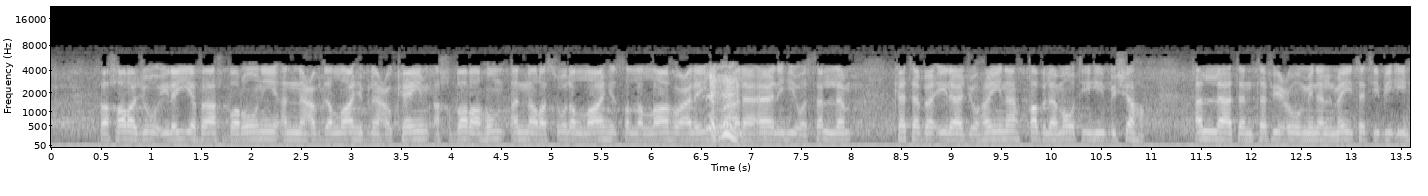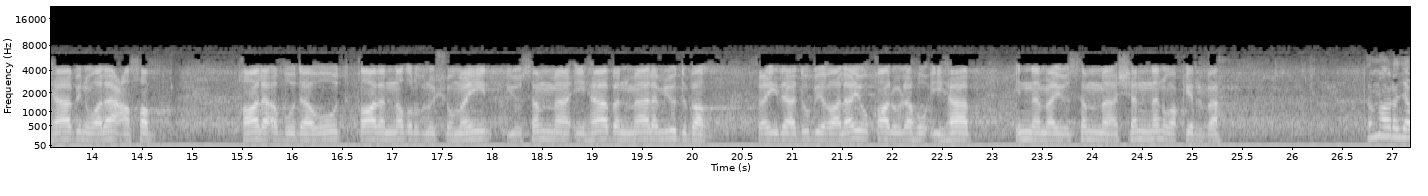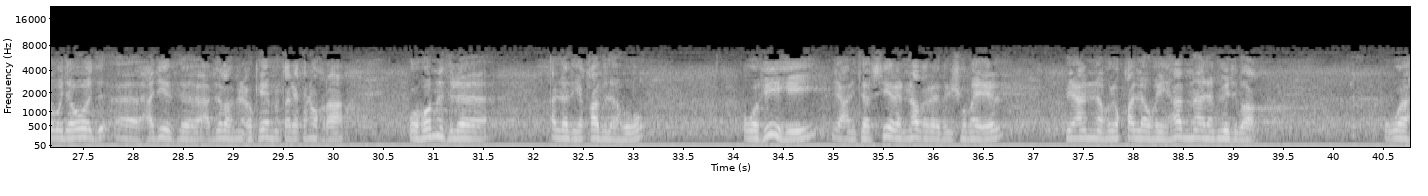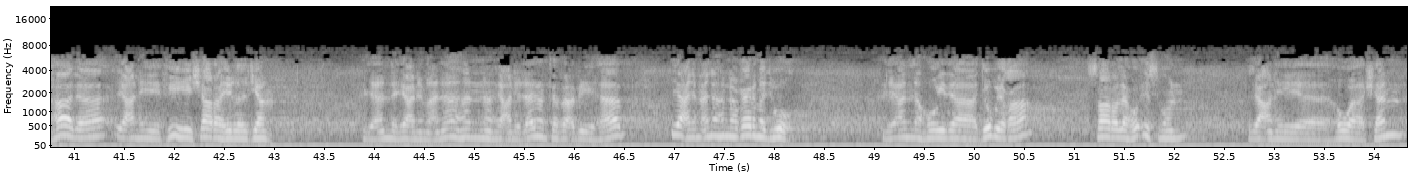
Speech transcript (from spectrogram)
فخرجوا إلي فأخبروني أن عبد الله بن عكيم أخبرهم أن رسول الله صلى الله عليه وعلى آله وسلم كتب إلى جهينة قبل موته بشهر ألا تنتفعوا من الميتة بإهاب ولا عصب. قال أبو داود قال النضر بن شميل يسمى إهابا ما لم يدبغ فإذا دبغ لا يقال له إهاب إنما يسمى شنا وقربة. ثم ورد أبو داود آه، حديث عبد الله بن عكيم من طريق أخرى وهو مثل الذي قبله. وفيه يعني تفسير النضر بن شميل بأنه يقال له إهاب ما لم يدبغ وهذا يعني فيه إشارة إلى الجمع. لأنه يعني معناه أنه يعني لا ينتفع بإيهاب يعني معناه أنه غير مدبوغ لأنه إذا دبغ صار له اسم يعني هو شن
